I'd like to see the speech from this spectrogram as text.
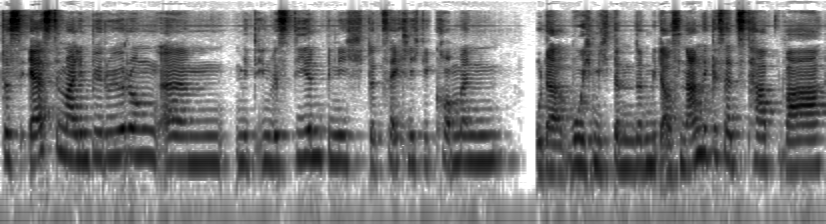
das erste Mal in Berührung ähm, mit Investieren bin ich tatsächlich gekommen oder wo ich mich dann damit auseinandergesetzt habe, war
